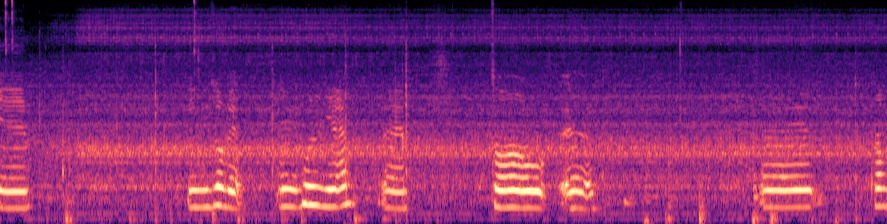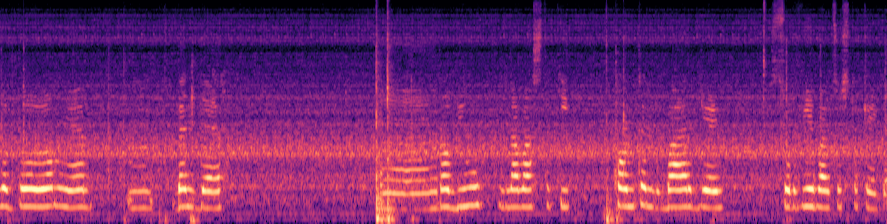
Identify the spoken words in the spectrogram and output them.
E, I widzowie, ogólnie e, to e, e, prawdopodobnie mm, będę e, robił dla Was taki content bardziej survival, coś takiego.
